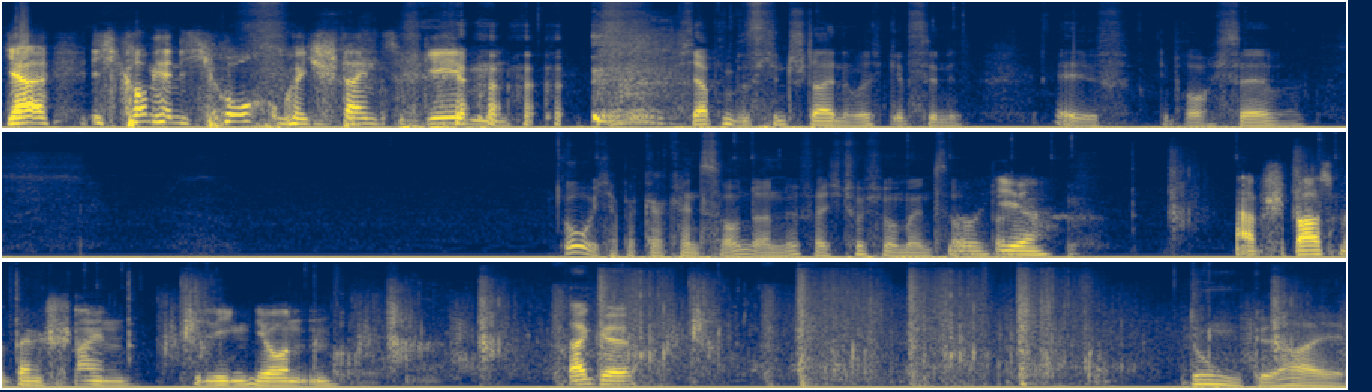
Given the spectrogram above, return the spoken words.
Ja, ich komme ja nicht hoch, um euch Stein zu geben. Ich habe ein bisschen Steine, aber ich geb's dir nicht. Elf. Die brauche ich selber. Oh, ich habe ja gar keinen Sound an, ne? Vielleicht tue ich mal meinen So, Sound an. hier. Hab Spaß mit deinen Steinen. Die liegen hier unten. Danke. Dunkelheit.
